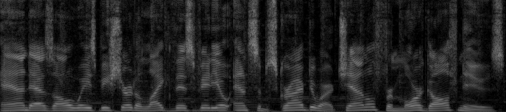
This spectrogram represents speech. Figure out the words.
And as always, be sure to like this video and subscribe to our channel for more golf news.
